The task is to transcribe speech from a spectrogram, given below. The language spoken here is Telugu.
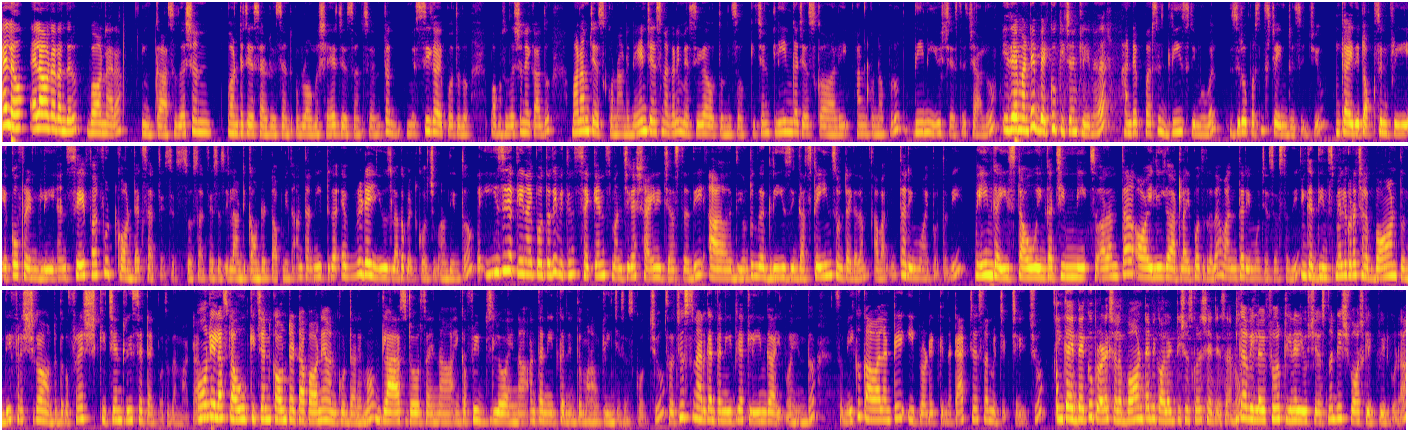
హలో ఎలా ఉన్నారు అందరూ? బాగున్నారా? ఇంకా సుదర్శన్ వంట చేశాడు రీసెంట్గా బ్లాగ్లో షేర్ చేశాను. సో ఎంత మెస్సీగా అయిపోతుందో. పాపం సుదర్శనే కాదు మనం చేసుకున్నా అంటే నేను చేసినా కానీ మెస్సీగా అవుతుంది. సో కిచెన్ క్లీన్గా చేసుకోవాలి అనుకున్నప్పుడు దీన్ని యూజ్ చేస్తే చాలు. ఇదేమంటే Beco kitchen cleaner? Hundred percent grease removal zero percent strain residue. ఇంకా ఇది toxin free eco friendly and safe for food contact surfaces. So surfaces ఇలాంటి కౌంటర్ టాప్ మీద అంత నీట్గా ఎవ్రీడే యూజ్ లాగా పెట్టుకోవచ్చు మనం దీంతో. ఈజీగా క్లీన్ అయిపోతుంది విత్ ఇన్ సెకండ్స్ మంచిగా షైన్ ఇచ్చేస్తుంది. అది ఉంటుంది కదా గ్రీజ్ ఇంకా స్టెయిన్స్ ఉంటాయి కదా అవంతా రిమూవ్ అయిపోతుంది. మెయిన్గా ఈ స్టవ్ ఇంకా చిమ్నీ సో అదంతా ఆయిలీగా అట్లా అయిపోతుంది కదా అవంతా రిమూవ్ చేసేస్తుంది. ఇంకా దీని స్మెల్ కూడా చాలా బాగుంటుంది ఫ్రెష్గా ఉంటుంది. ఒక ఫ్రెష్ కిచెన్ రీసెట్ అయిపోతుంది అనమాట ఓన్లీ ఇలా స్టవ్ కిచెన్ కౌంటర్ టాప్ అవనే అనుకుంటారేమో. గ్లాస్ డోర్స్ అయినా ఇంకా ఫ్రిడ్జ్లో అయినా అంత నీట్గా దీంతో మనం క్లీన్ చేసేసుకోవచ్చు. సో చూస్తున్నారు అంత నీట్గా క్లీన్గా అయిపోయిందో. సో మీకు కావాలంటే ఈ ప్రోడక్ట్ కింద ట్యాగ్ చేస్తాను మీరు చెక్ చేయొచ్చు. ఇంకా ఈ బెక్కు ప్రోడక్ట్స్ చాలా బాగుంటాయి. మీకు ఆల్రెడీ టిష్యూస్ కూడా షేర్ చేశాను. ఇంకా వీళ్ళ ఫ్లోర్ క్లీనర్ యూస్ చేస్తున్న డిష్ వాష్ లిక్విడ్ కూడా.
